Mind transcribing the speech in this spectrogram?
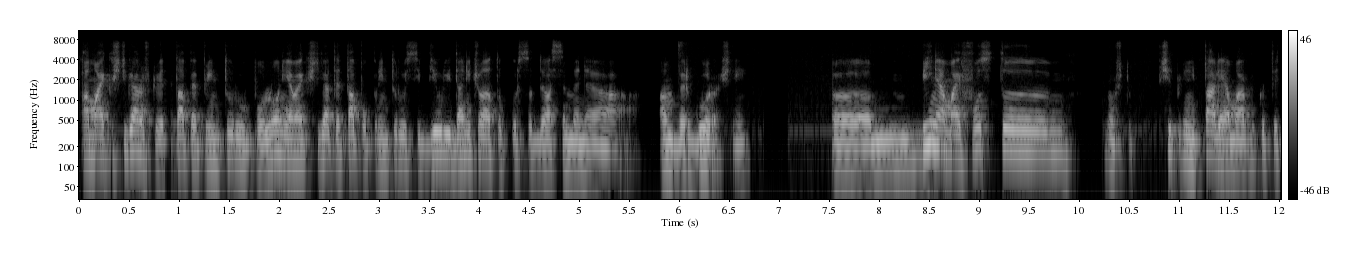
a mai câștigat, nu știu, etape prin turul Polonia, a mai câștigat etapă prin turul Sibiului, dar niciodată o cursă de o asemenea anvergură, știi? Uh, bine, a mai fost, uh, nu știu, și prin Italia am mai avut câte,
